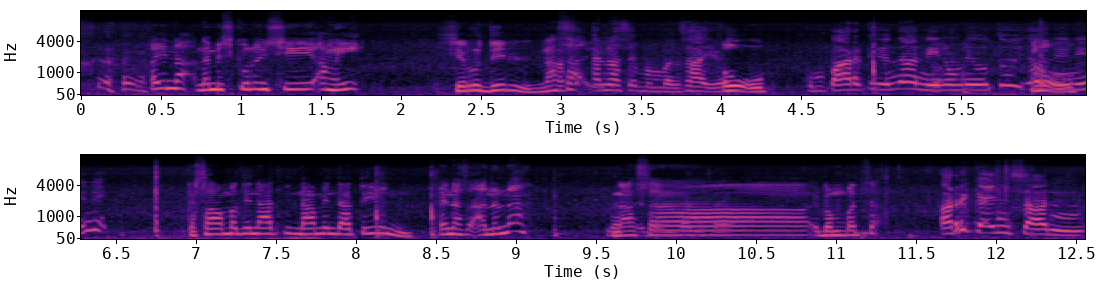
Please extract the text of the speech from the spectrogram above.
Ay na, namiss ko rin si Angi. Si Rodil. Nasa, Nasa, ah, nasa ibang bansa yun. oo. Kumpare ko yun na, ninong ni Utoy. Ah, Oo. nini. Kasama din natin namin dati yun. Ay nasa ano na? Nasa Nasa ibang bansa. Ari ka insan,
